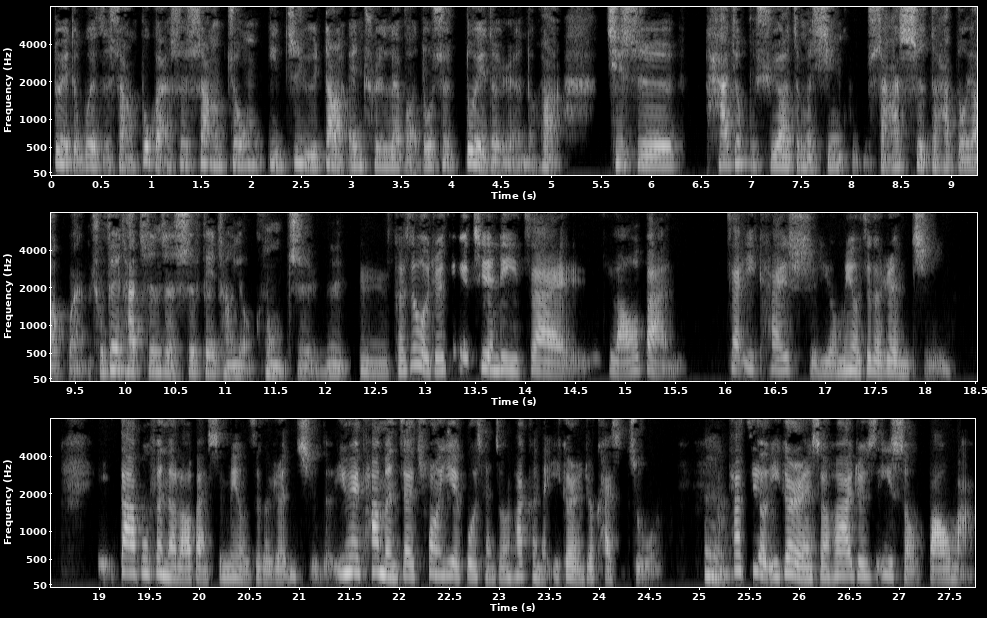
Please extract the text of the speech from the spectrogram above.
对的位置上，不管是上中，以至于到 entry level 都是对的人的话，其实他就不需要这么辛苦，啥事他都要管，除非他真的是非常有控制欲。嗯，可是我觉得这个建立在老板在一开始有没有这个认知。大部分的老板是没有这个认知的，因为他们在创业过程中，他可能一个人就开始做了。嗯，他只有一个人的时候，他就是一手包嘛。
